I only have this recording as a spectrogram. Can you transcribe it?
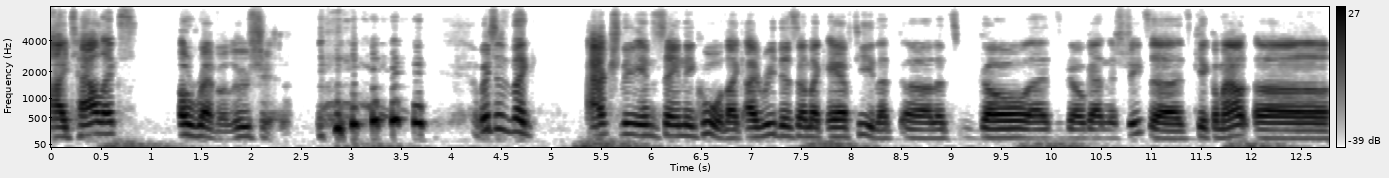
Italics, a revolution. Which is like actually insanely cool. Like I read this, I'm like AFT. Let's uh, let's go, let's go get in the streets. Uh, let's kick them out. Uh,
